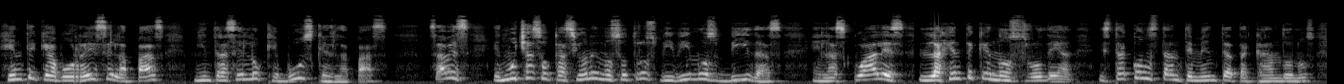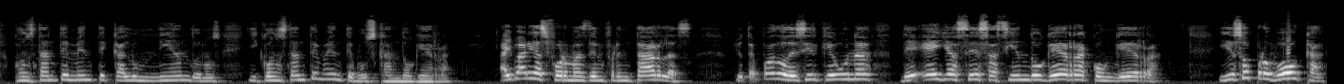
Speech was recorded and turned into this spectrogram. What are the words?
gente que aborrece la paz, mientras él lo que busca es la paz. Sabes, en muchas ocasiones nosotros vivimos vidas en las cuales la gente que nos rodea está constantemente atacándonos, constantemente calumniándonos y constantemente buscando guerra. Hay varias formas de enfrentarlas. Yo te puedo decir que una de ellas es haciendo guerra con guerra. Y eso provoca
